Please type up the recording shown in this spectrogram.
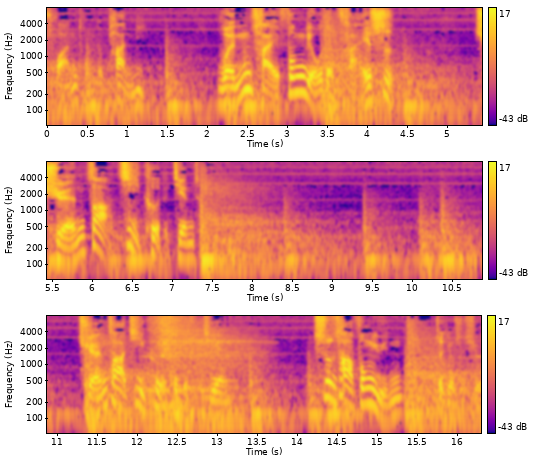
传统的叛逆，文采风流的才士，权诈伎客的奸臣。权诈伎客，这就是奸；叱咤风云，这就是雄，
